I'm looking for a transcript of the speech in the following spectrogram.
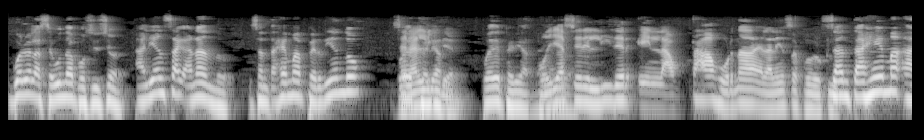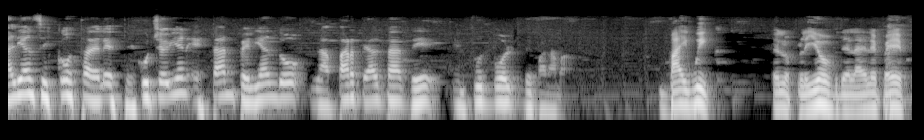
vuelve a la segunda posición. Alianza ganando y Santa Gema perdiendo, puede Será el pelear, líder. Puede pelear. Podría ser el líder en la octava jornada de la Alianza Fútbol Club. Santa Gema, Alianza y Costa del Este. Escuche bien, están peleando la parte alta del fútbol de Panamá. By week en los playoffs de la LPF.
